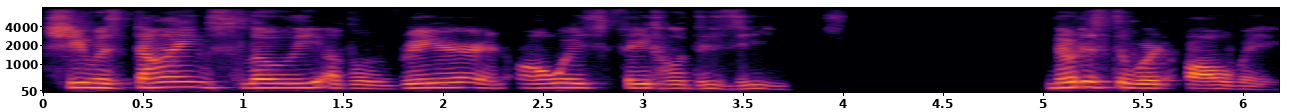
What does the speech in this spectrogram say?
She was dying slowly of a rare and always fatal disease. Notice the word always.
